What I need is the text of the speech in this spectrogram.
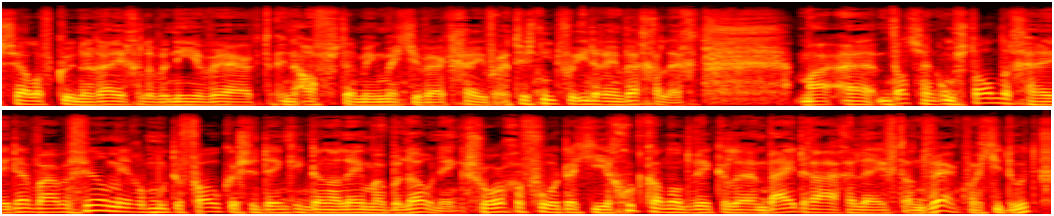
zelf kunnen regelen wanneer je werkt in afstemming met je werkgever. Het is niet voor iedereen weggelegd. Maar dat zijn omstandigheden waar we veel meer op moeten focussen, denk ik, dan alleen maar beloning. Zorg ervoor dat je je goed kan ontwikkelen, een bijdrage leeft aan het werk wat je doet.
